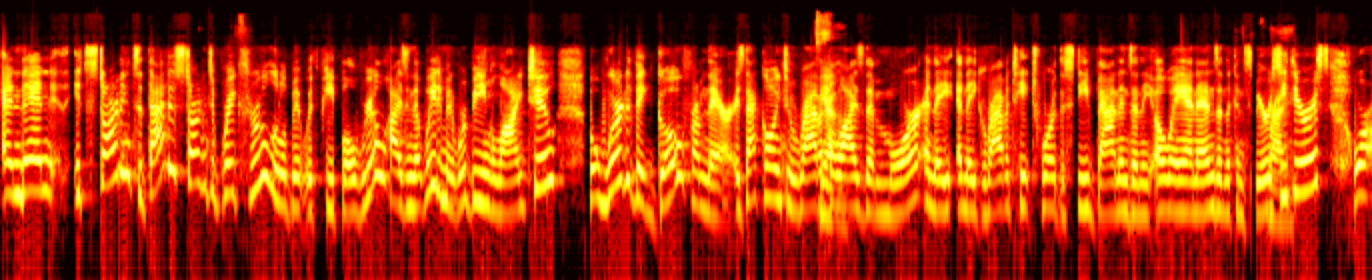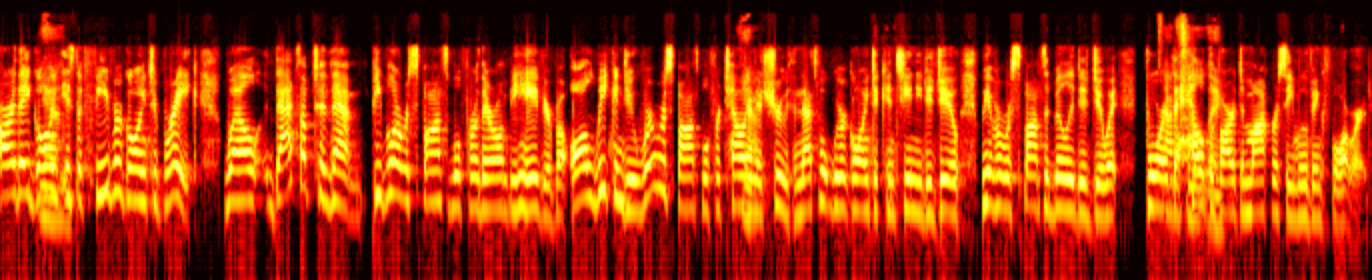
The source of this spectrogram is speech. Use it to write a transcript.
And then it's starting to that is starting to break through a little bit with people realizing that wait a minute, we're being lied to. But where do they go from there? Is that going to radicalize yeah. them more, and they and they gravitate toward the Steve Bannons and the OANNs and the conspiracy right. theorists? Or are they going, yeah. is the fever going to break? Well, that's up to them. People are responsible for their own behavior, but all we can do, we're responsible for telling yeah. the truth. And that's what we're going to continue to do. We have a responsibility to do it for Absolutely. the health of our democracy moving forward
